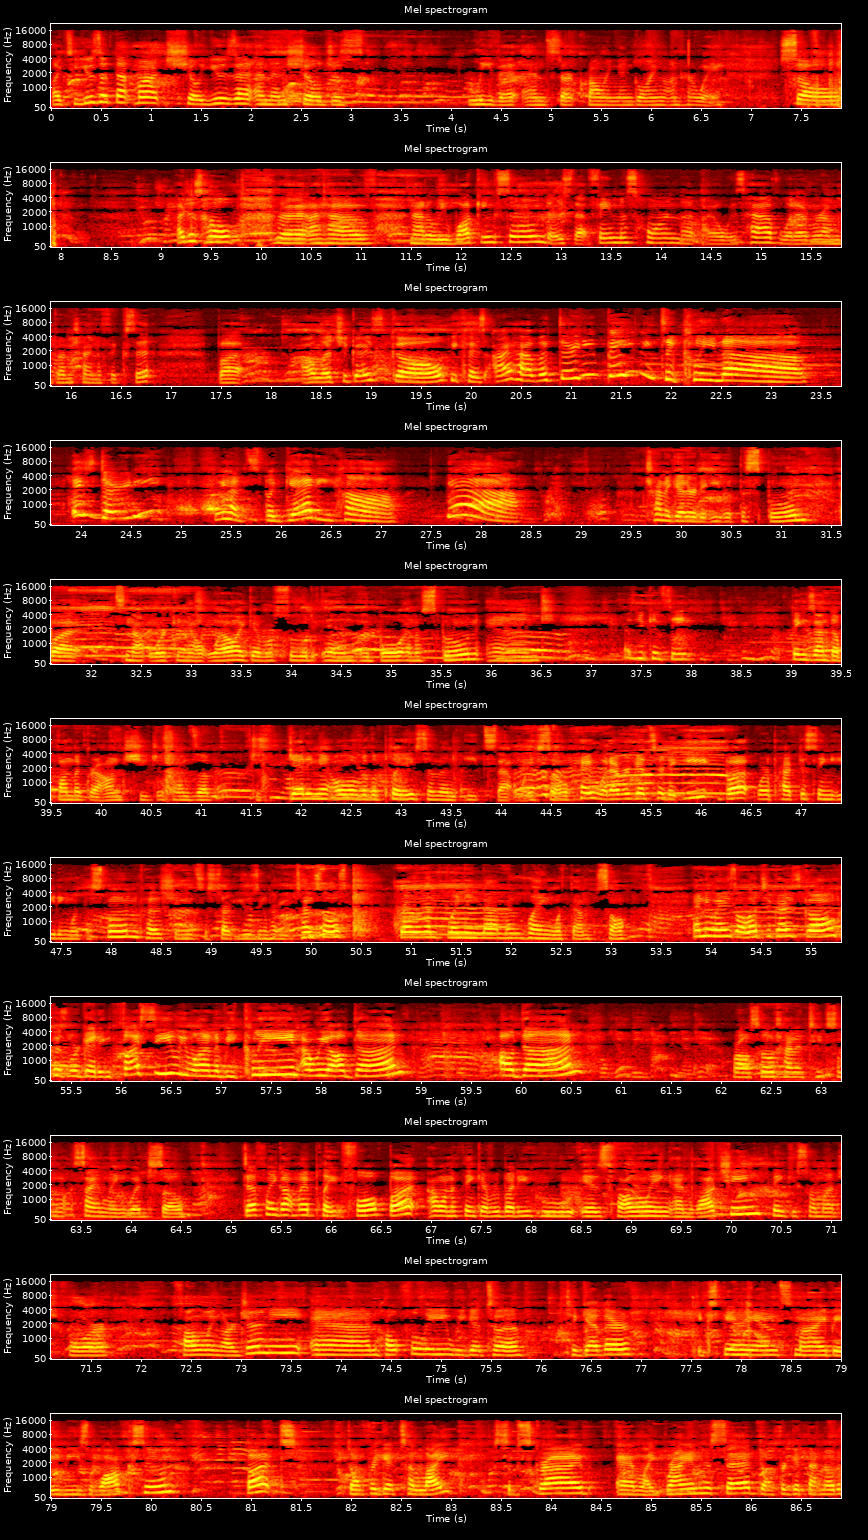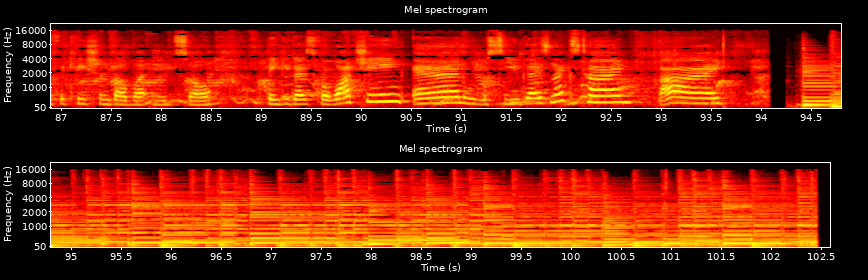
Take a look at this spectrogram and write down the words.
like to use it that much. She'll use it and then she'll just leave it and start crawling and going on her way. So I just hope that I have Natalie walking soon. There's that famous horn that I always have, whatever, I'm done trying to fix it. But I'll let you guys go because I have a dirty baby to clean up. It's dirty. We had spaghetti, huh? Yeah. I'm trying to get her to eat with the spoon, but it's not working out well. I give her food in a bowl and a spoon, and as you can see, things end up on the ground. She just ends up just getting it all over the place and then eats that way. So, hey, whatever gets her to eat, but we're practicing eating with a spoon because she needs to start using her utensils rather than flinging them and playing with them. So, anyways, I'll let you guys go because we're getting fussy. We want to be clean. Are we all done? All done? We're also trying to teach some sign language, so definitely got my plate full, but I want to thank everybody who is following and watching. Thank you so much for following our journey, and hopefully, we get to together experience my baby's walk soon. But don't forget to like, subscribe, and like Brian has said, don't forget that notification bell button. So, thank you guys for watching, and we will see you guys next time. Bye.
